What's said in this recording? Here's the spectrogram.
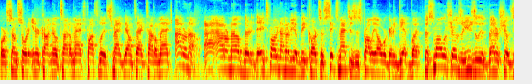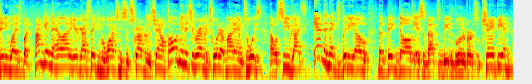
or some sort of Intercontinental title match, possibly a SmackDown tag title match. I don't know. I, I don't know. it's probably not going to be a big card, so six matches is probably all we're going to get, but the smaller shows are usually the better shows anyways, but I'm getting the hell out of here, guys. Thank you for watching. Subscribe to the channel. Follow me on Instagram and Twitter at MyDamnToys. I will see you guys in the video. The big dog is about to be the Blue Universal Champion,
